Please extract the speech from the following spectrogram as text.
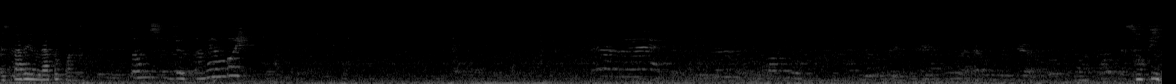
está bien, ve a tu cuarto. Entonces yo también voy. Sofi,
